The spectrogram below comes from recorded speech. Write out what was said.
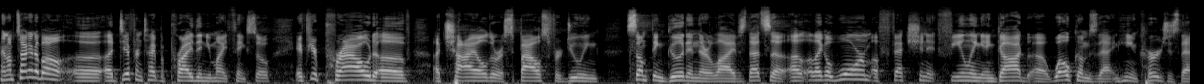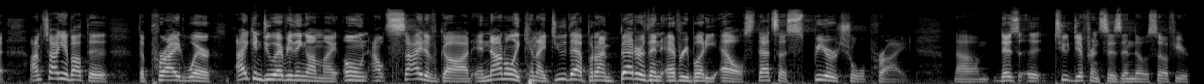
And I'm talking about a, a, different type of pride than you might think. So, if you're proud of a child or a spouse for doing something good in their lives, that's a, a like a warm, affectionate feeling, and God uh, welcomes that and He encourages that. I'm talking about the, the pride where I can do everything on my own outside of God, and not only can I do that, but I'm better than everybody else. That's a spiritual pride. Um, there's uh, two differences in those. So if you're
